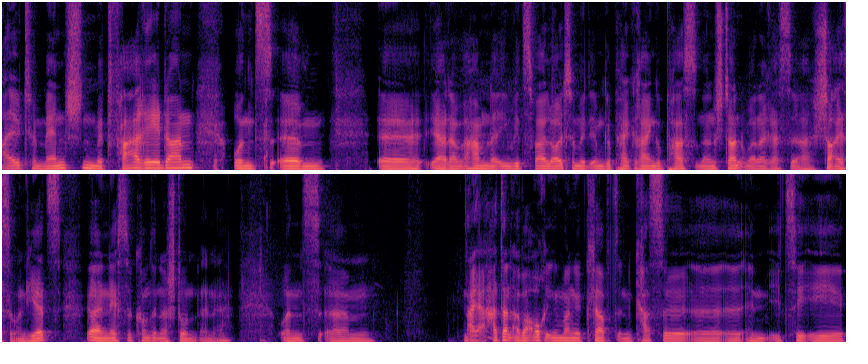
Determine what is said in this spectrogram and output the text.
alte Menschen mit Fahrrädern und ähm, äh, ja, da haben da irgendwie zwei Leute mit ihrem Gepäck reingepasst und dann standen wir der Rest, ja, scheiße. Und jetzt, ja, der nächste kommt in einer Stunde. Ne? Und ähm, naja, hat dann aber auch irgendwann geklappt in Kassel, äh, in ICE,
